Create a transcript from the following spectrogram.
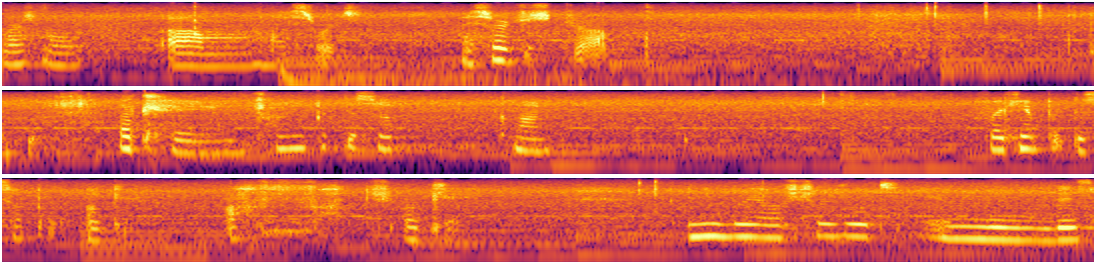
Where's my, um, my sword? My sword just dropped. Okay, I'm trying to pick this up. Come on. If I can't pick this up, okay. Oh, fudge. Okay. Anyway, I'll show you what's in this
